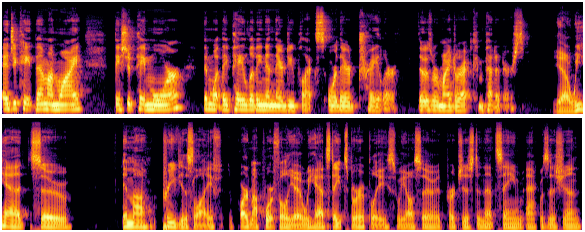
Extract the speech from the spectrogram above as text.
educate them on why they should pay more than what they pay living in their duplex or their trailer. Those were my direct competitors. Yeah, we had so in my previous life, part of my portfolio, we had Statesboro Place. We also had purchased in that same acquisition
